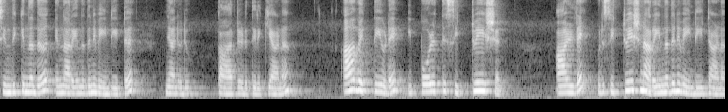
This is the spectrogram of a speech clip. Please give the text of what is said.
ചിന്തിക്കുന്നത് എന്നറിയുന്നതിന് വേണ്ടിയിട്ട് ഞാനൊരു കാർഡ് എടുത്തിരിക്കുകയാണ്. ആ വ്യക്തിയുടെ ഇപ്പോഴത്തെ സിറ്റുവേഷൻ ആളുടെ ഒരു സിറ്റുവേഷൻ അറിയുന്നതിന് വേണ്ടിയിട്ടാണ്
